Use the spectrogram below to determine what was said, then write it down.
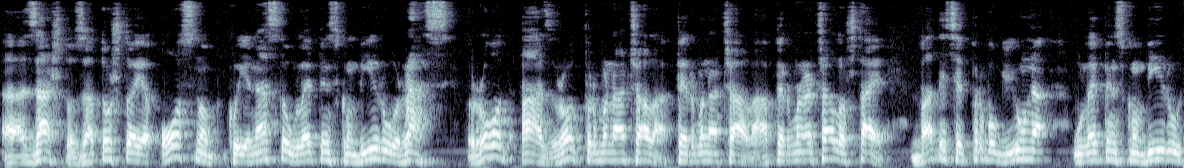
A, zašto? Zato što je osnov koji je nastao u Lepenskom viru ras, rod az, rod prvonačala, pervonačala. A pervonačalo šta je? 21. juna u Lepenskom viru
